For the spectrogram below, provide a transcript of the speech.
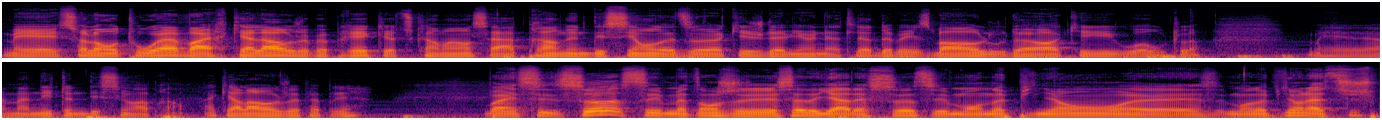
Mais selon toi, vers quel âge à peu près que tu commences à prendre une décision de dire OK, je deviens un athlète de baseball ou de hockey ou autre? Là? Mais à un moment donné, tu as une décision à prendre. À quel âge à peu près? Ben, c'est ça, c'est, mettons, j'essaie de garder ça, sais, mon opinion, euh, mon opinion là-dessus,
